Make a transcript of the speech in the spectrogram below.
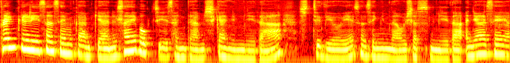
프랭클리 선생님과 함께하는 사회복지 상담 시간입니다. 스튜디오에 선생님 나오셨습니다. 안녕하세요.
